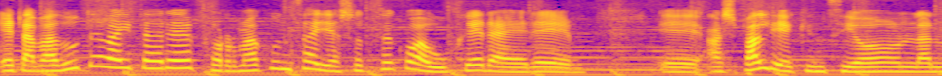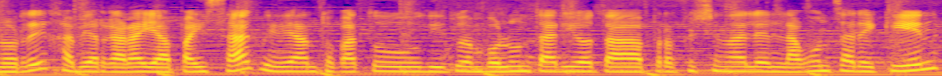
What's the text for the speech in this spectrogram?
eta badute baita ere formakuntza jasotzeko aukera ere. E, aspaldi ekin zion lan horri, Javier Garaia Paisak, bidean topatu dituen voluntario eta profesionalen laguntzarekin,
